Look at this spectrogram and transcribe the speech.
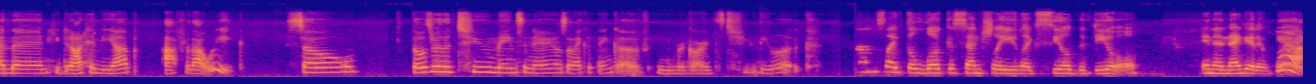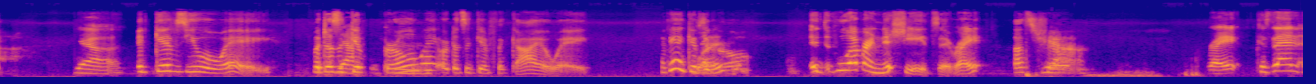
and then he did not hit me up after that week. So those are the two main scenarios that I could think of in regards to the look. sounds like the look essentially like sealed the deal in a negative way. Yeah, Yeah. it gives you away. But does it Yeah. give the girl Mm. away or does it give the guy away? I think it gives the girl. It, whoever initiates it, right? That's true. Yeah. Right? Because then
